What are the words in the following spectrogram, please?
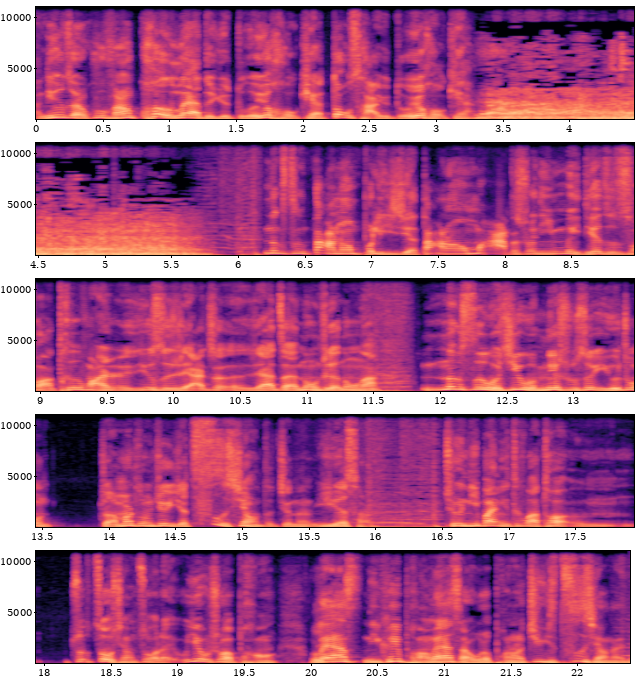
啊，牛仔裤反正裤子烂的越多越好看，倒插越多越好看。那个时候大人不理解，大人骂的说你每天都是把头发又是染这染这弄这弄那。那个时候我记得我们那时候是有一种。专门东西就一次性的就能颜色，就是你把你头发套嗯做造型做了，又说蓬蓝，你可以蓬蓝色或者蓬上就一次性那种。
